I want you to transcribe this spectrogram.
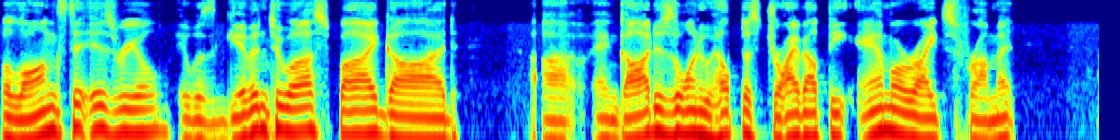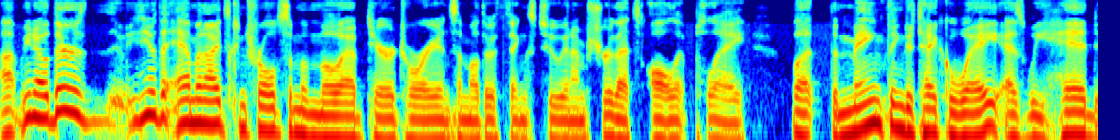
belongs to Israel. It was given to us by God, uh, and God is the one who helped us drive out the Amorites from it. Uh, you know, there's, you know, the Ammonites controlled some of Moab territory and some other things too, and I'm sure that's all at play. But the main thing to take away as we head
